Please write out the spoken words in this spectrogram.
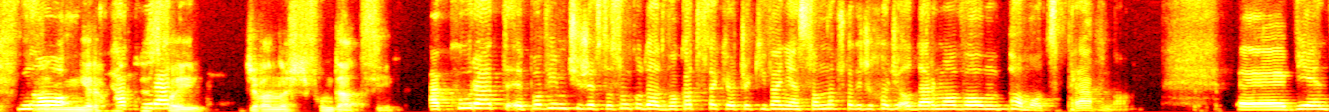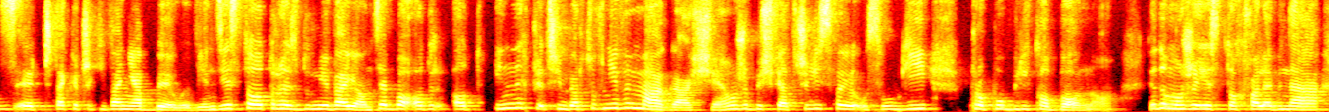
w, no, nie robi akurat... swojej działalności fundacji. Akurat e, powiem Ci, że w stosunku do adwokatów takie oczekiwania są, na przykład jeżeli chodzi o darmową pomoc prawną. E, więc e, czy takie oczekiwania były? Więc jest to trochę zdumiewające, bo od, od, innych przedsiębiorców nie wymaga się, żeby świadczyli swoje usługi pro publico bono. Wiadomo, że jest to chwalebna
